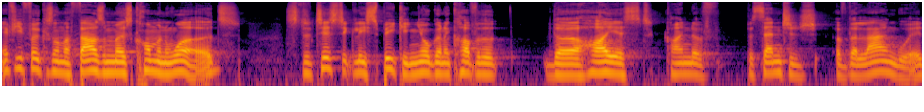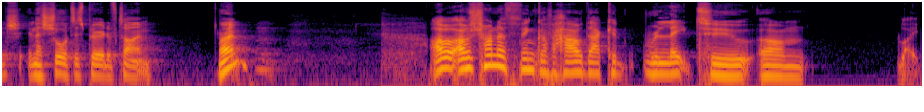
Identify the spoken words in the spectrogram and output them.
If you focus on the thousand most common words, statistically speaking, you're going to cover the, the highest kind of percentage of the language in the shortest period of time. Right? I, w- I was trying to think of how that could relate to um like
